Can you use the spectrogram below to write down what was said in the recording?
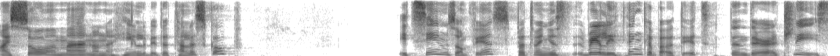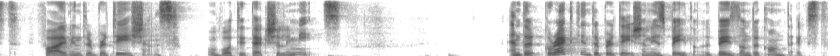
I saw a man on a hill with a telescope. It seems obvious, but when you really think about it, then there are at least five interpretations of what it actually means. And the correct interpretation is based on, based on the context.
